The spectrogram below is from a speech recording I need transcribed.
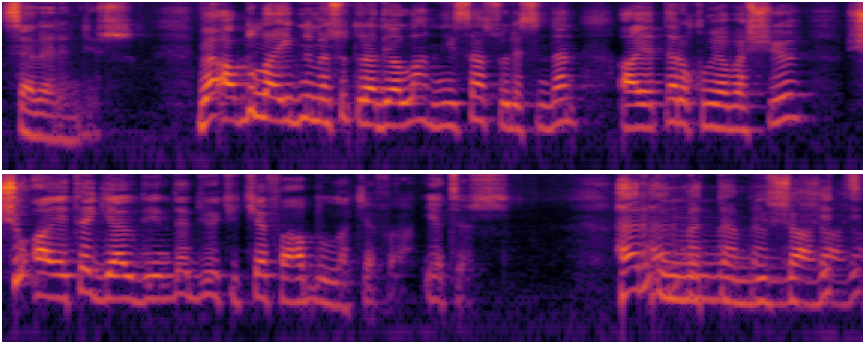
severim diyor. Ve Abdullah İbni Mesud radıyallahu anh Nisa suresinden ayetler okumaya başlıyor. Şu ayete geldiğinde diyor ki kefa Abdullah kefa yeter. Her, ümmetten bir şahit,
